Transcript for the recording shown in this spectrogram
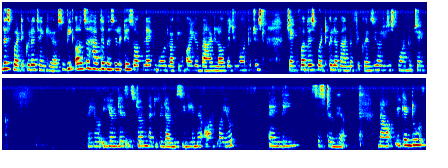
this particular thing here. So we also have the facilities of like mode locking or your band lock that you want to just check for this particular band of frequency or you just want to check your EMT system that is a WCDMA or for your NT system here. Now you can do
